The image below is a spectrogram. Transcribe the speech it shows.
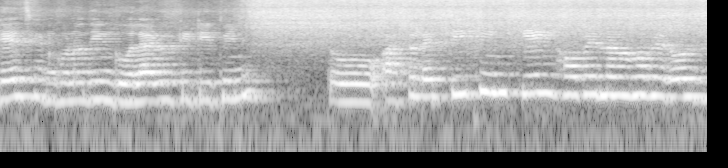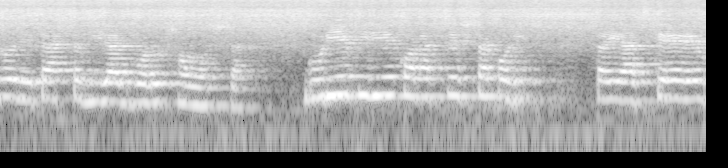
খেয়েছেন কোনো দিন গোলা রুটি টিফিন? তো আসলে টিফিন কেই হবে না হবে রোজ রোজ এটা একটা বিরাট বড় সমস্যা। ঘুরিয়ে ফিরিয়ে করার চেষ্টা করি। তাই আজকে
